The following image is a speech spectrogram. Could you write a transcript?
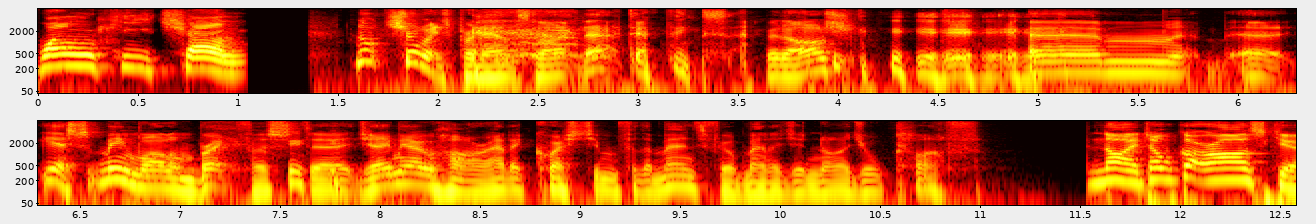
Wanky Chan. Not sure it's pronounced like that. I don't think so. Bit harsh. um, uh, yes. Meanwhile, on breakfast, uh, Jamie O'Hara had a question for the Mansfield manager, Nigel Clough. Nigel, I've got to ask you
